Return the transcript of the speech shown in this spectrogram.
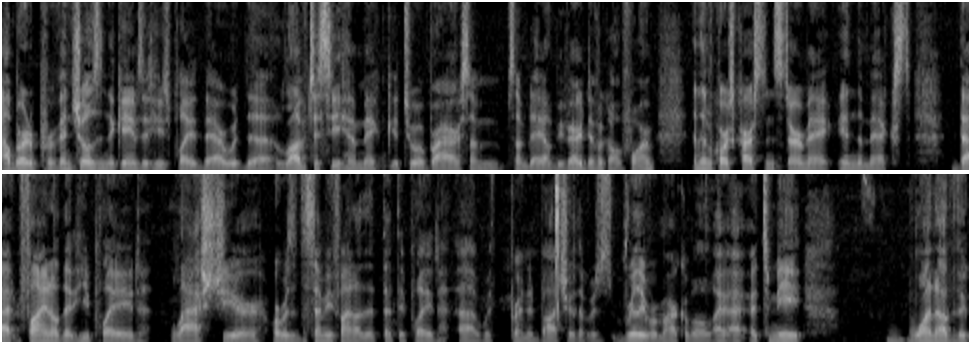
Alberta provincials and the games that he's played there. Would the, love to see him make it to a Briar some someday. It'll be very difficult for him. And then of course Karsten Sturmay in the mixed. That final that he played last year, or was it the semifinal that, that they played uh, with Brendan Bottcher? That was really remarkable. I, I, to me, one of the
